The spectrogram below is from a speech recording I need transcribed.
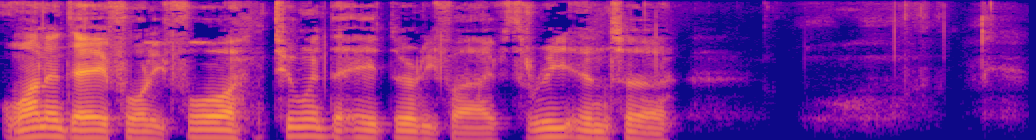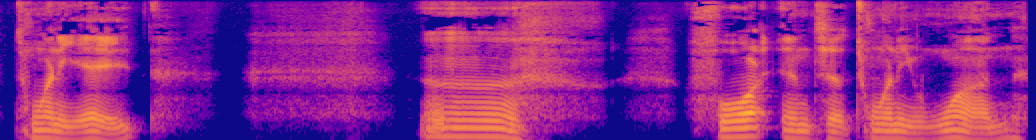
One into A44, two into A35, three into 28. Uh, 4 into 21,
